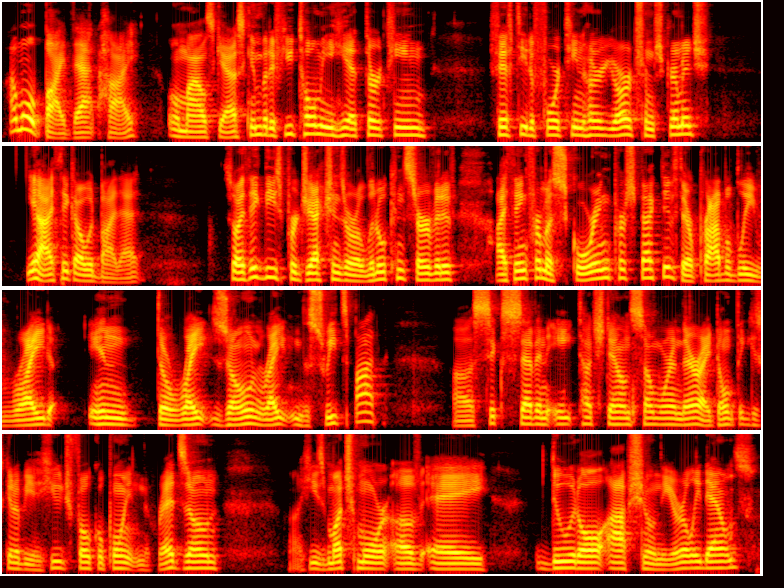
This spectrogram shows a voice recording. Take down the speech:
i won't buy that high on Myles gaskin but if you told me he had 1,350 to 1400 yards from scrimmage, yeah, I think I would buy that. So I think these projections are a little conservative. I think from a scoring perspective, they're probably right in the right zone, right in the sweet spot. Uh, six, seven, eight touchdowns somewhere in there. I don't think he's going to be a huge focal point in the red zone. Uh, he's much more of a do it all option on the early downs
